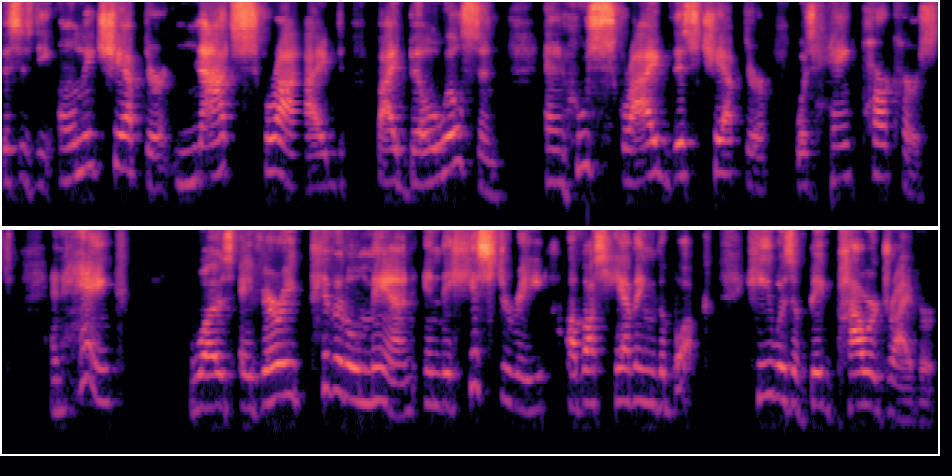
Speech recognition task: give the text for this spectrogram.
this is the only chapter not scribed by Bill Wilson. And who scribed this chapter was Hank Parkhurst. And Hank was a very pivotal man in the history of us having the book. He was a big power driver.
